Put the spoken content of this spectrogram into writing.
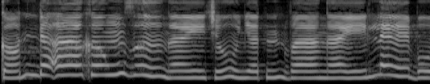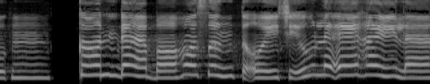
Con đã không giữ ngày chủ nhật và ngày lễ buộc con đã bỏ xưng tội chịu lễ hay là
